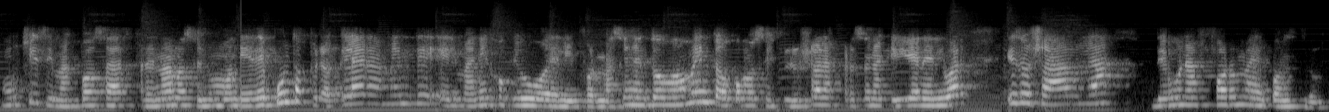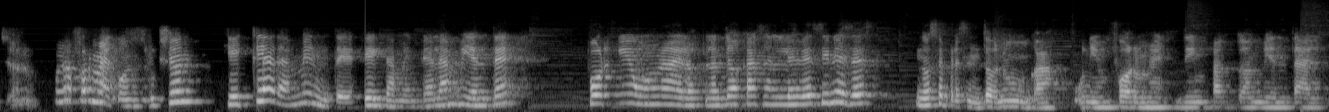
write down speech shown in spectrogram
muchísimas cosas, frenarnos en un montón de puntos, pero claramente el manejo que hubo de la información en todo momento, cómo se excluyó a las personas que vivían en el lugar, eso ya habla de una forma de construcción. Una forma de construcción que claramente, directamente al ambiente, porque uno de los planteos que hacen los vecinos es, no se presentó nunca un informe de impacto ambiental.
